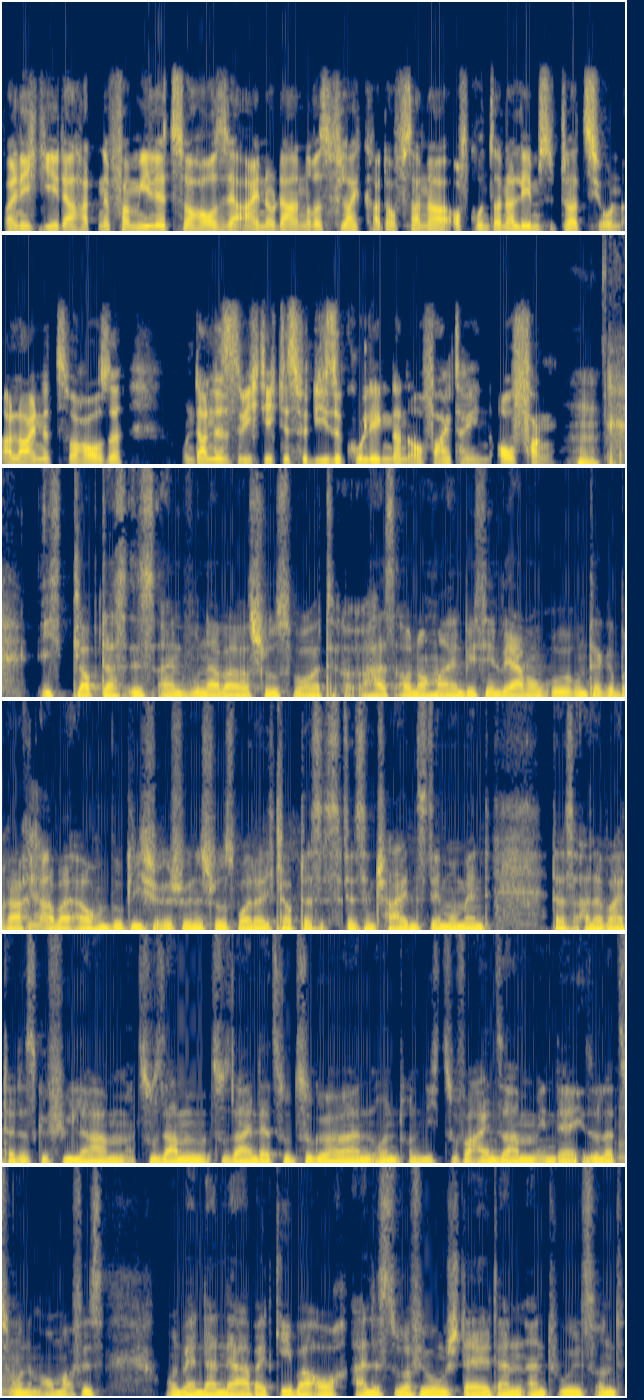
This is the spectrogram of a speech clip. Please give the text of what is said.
weil nicht jeder hat eine Familie zu Hause. Der eine oder andere ist vielleicht gerade auf seiner, aufgrund seiner Lebenssituation alleine zu Hause. Und dann ist es wichtig, dass wir diese Kollegen dann auch weiterhin auffangen. Hm. Ich glaube, das ist ein wunderbares Schlusswort. Hast auch noch mal ein bisschen Werbung untergebracht, ja. aber auch ein wirklich schönes Schlusswort. Ich glaube, das ist das Entscheidendste im Moment, dass alle weiter das Gefühl haben, zusammen zu sein, dazuzugehören und, und nicht zu vereinsamen in der Isolation mhm. im Homeoffice. Und wenn dann der Arbeitgeber auch alles zur Verfügung stellt an, an Tools und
